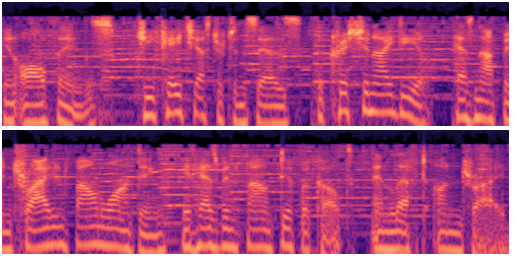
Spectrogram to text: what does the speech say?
in all things. G.K. Chesterton says, The Christian ideal has not been tried and found wanting, it has been found difficult and left untried.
